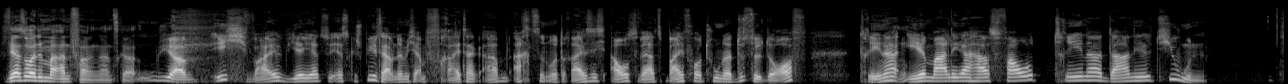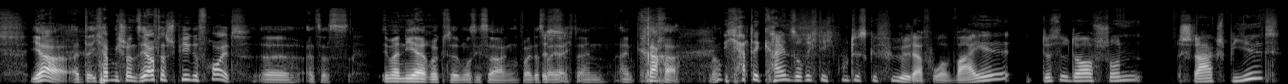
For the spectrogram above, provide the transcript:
Wer sollte mal anfangen, Ansgar? Ja, ich, weil wir ja zuerst gespielt haben, nämlich am Freitagabend 18.30 Uhr auswärts bei Fortuna Düsseldorf. Trainer, mhm. ehemaliger HSV-Trainer Daniel Thune. Ja, ich habe mich schon sehr auf das Spiel gefreut, äh, als es immer näher rückte, muss ich sagen, weil das es war ja echt ein, ein Kracher. Ne? Ich hatte kein so richtig gutes Gefühl davor, weil Düsseldorf schon stark spielt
